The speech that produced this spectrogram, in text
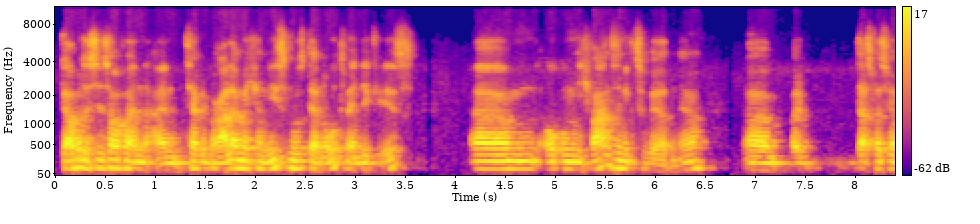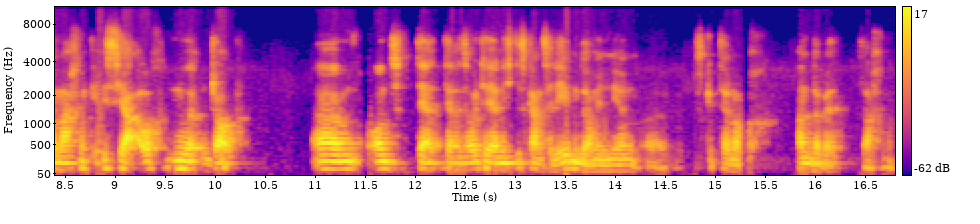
Ich glaube, das ist auch ein, ein zerebraler Mechanismus, der notwendig ist, ähm, um nicht wahnsinnig zu werden. Ja? Ähm, weil das, was wir machen, ist ja auch nur ein Job. Ähm, und der, der sollte ja nicht das ganze Leben dominieren. Äh, es gibt ja noch andere Sachen.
